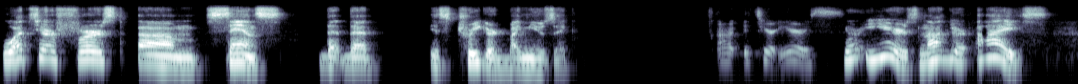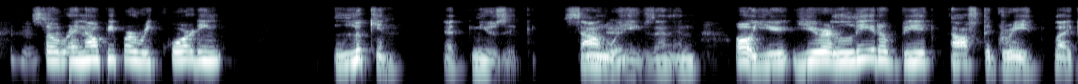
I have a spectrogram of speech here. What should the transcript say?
what's your first um, sense that that is triggered by music? Uh, it's your ears. Your ears not your eyes. Mm-hmm. so right now people are recording looking at music sound mm-hmm. waves and, and oh you you're a little bit off the grid. Like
